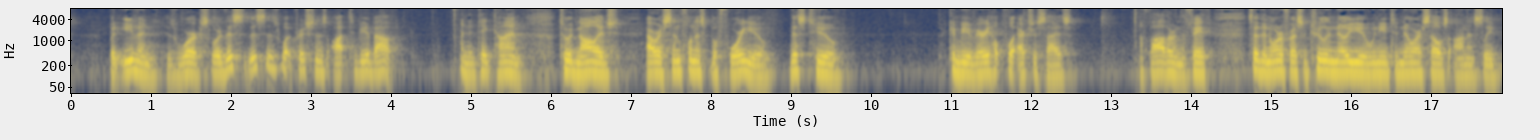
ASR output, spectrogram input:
but even his works. Lord, this, this is what Christians ought to be about and to take time to acknowledge our sinfulness before you. This too can be a very helpful exercise. A father in the faith said that in order for us to truly know you, we need to know ourselves honestly.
